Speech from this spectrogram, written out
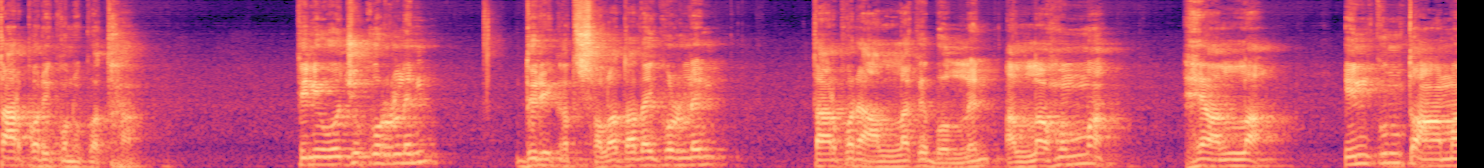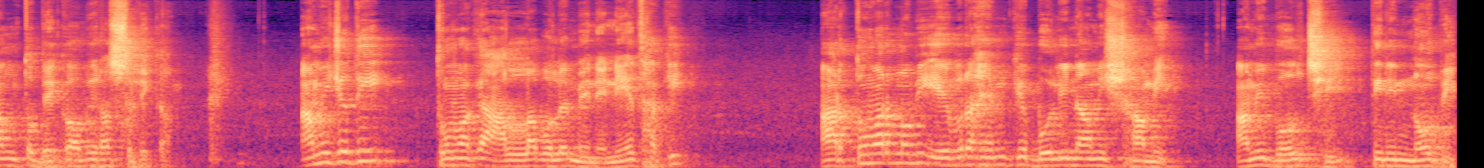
তারপরে কোনো কথা। তিনি অজু করলেন, দুই রেখাত সলাত আদায় করলেন, তারপরে আল্লাহকে বললেন, আল্লাহম্মা, হে আল্লাহ ইনকুন্ত আমান্ত বেকবে রাসুলিকা আমি যদি তোমাকে আল্লাহ বলে মেনে নিয়ে থাকি, আর তোমার নবী ইব্রাহিমকে বলি না আমি স্বামী, আমি বলছি তিনি নবী।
